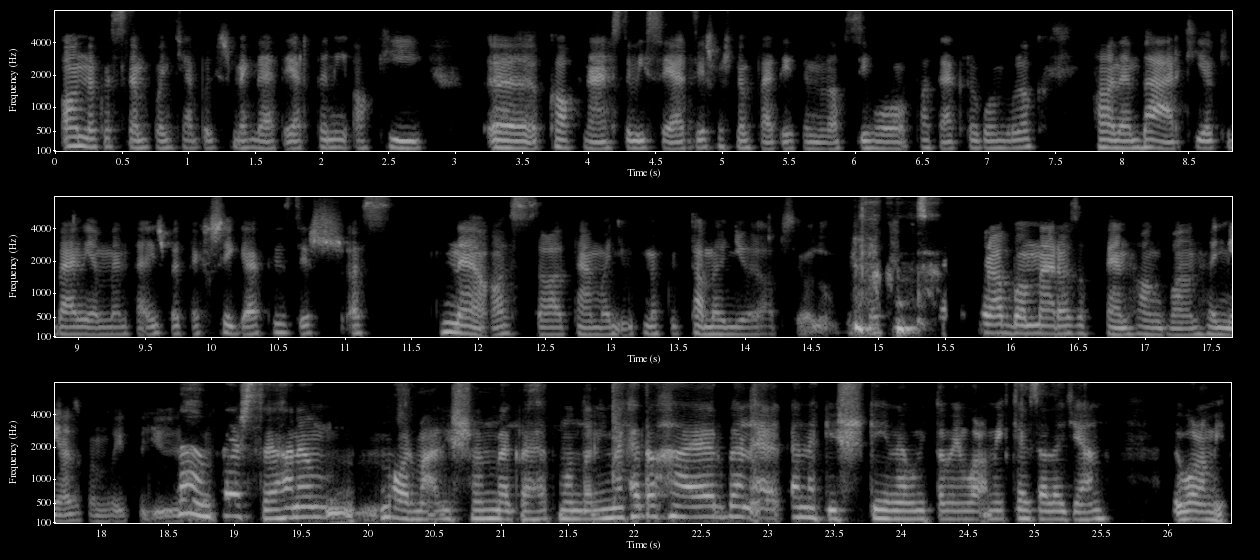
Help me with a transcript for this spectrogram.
annak a szempontjából is meg lehet érteni, aki ö, kapná ezt a visszajelzést, most nem feltétlenül a pszichopatákra gondolok, hanem bárki, aki bármilyen mentális betegséggel küzd, és az ne azzal támadjuk meg, hogy te menjél a pszichológusra. Akkor abban már az a fennhang van, hogy mi azt gondoljuk, hogy ő. Nem, persze, hanem normálisan meg lehet mondani. Meg hát a HR-ben e, ennek is kéne, mit tudom én, valami keze legyen, valamit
